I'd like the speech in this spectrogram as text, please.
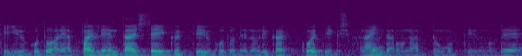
ていうことはやっぱり連帯していくっていうことで乗り越えていくしかないんだろうなって思っているので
